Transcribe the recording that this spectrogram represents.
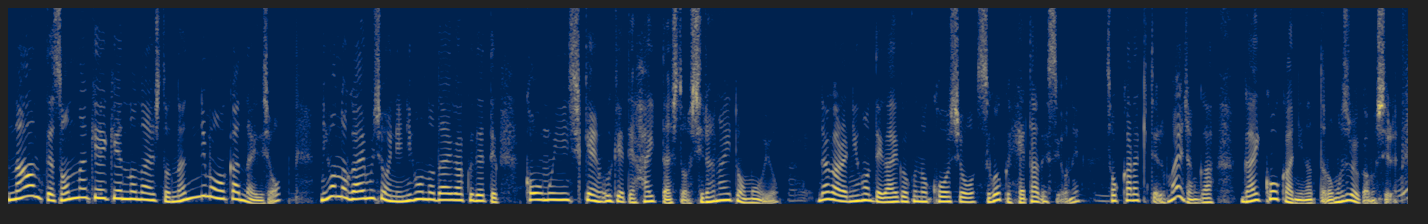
なんてそんな経験のない人何にも分かんないでしょ。日本の外務省に日本の大学出て公務員試験受けて入った人知らないと思うよ。はいだから日本って外国の交渉すごく下手ですよね、うん、そこから来てる前ちゃんが外交官になったら面白いかもしれない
